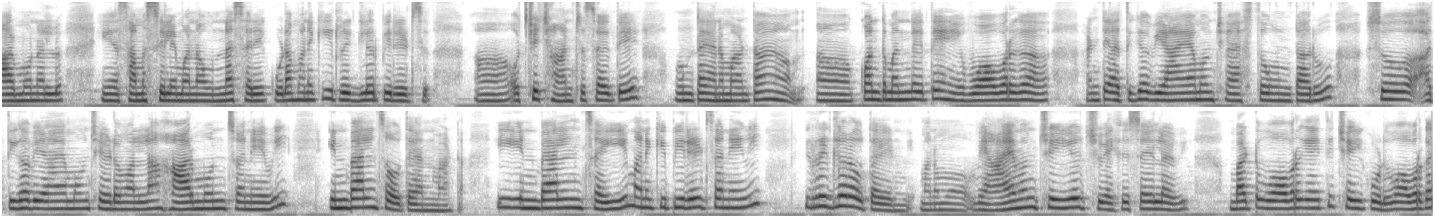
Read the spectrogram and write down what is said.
హార్మోనల్ సమస్యలు ఏమైనా ఉన్నా సరే కూడా మనకి రెగ్యులర్ పీరియడ్స్ వచ్చే ఛాన్సెస్ అయితే ఉంటాయన్నమాట. కొంతమంది అయితే ఓవర్గా అంటే అతిగా వ్యాయామం చేస్తూ ఉంటారు. సో అతిగా వ్యాయామం చేయడం వల్ల హార్మోన్స్ అనేవి ఇన్బ్యాలెన్స్ అవుతాయి అన్నమాట ఈ ఇన్బ్యాలెన్స్ అయ్యి మనకి పీరియడ్స్ అనేవి ఇర్రెగ్యులర్ అవుతాయండి. మనము వ్యాయామం చేయొచ్చు ఎక్సర్సైజ్ అవి. బట్ ఓవర్గా అయితే చేయకూడదు. ఓవర్గా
